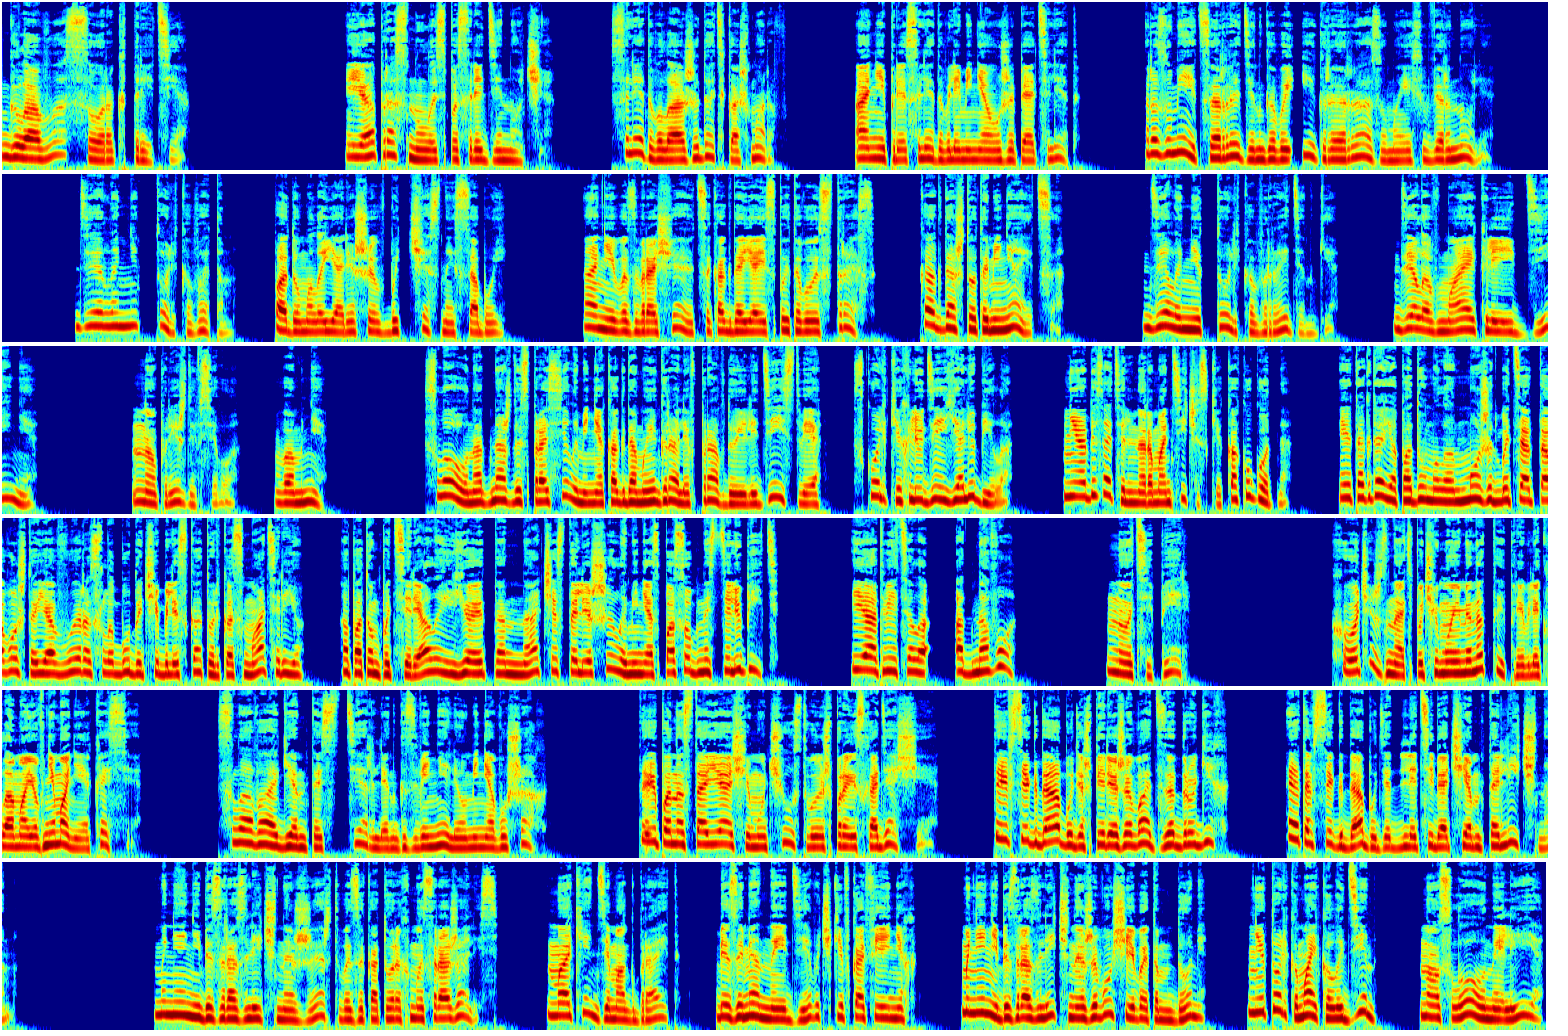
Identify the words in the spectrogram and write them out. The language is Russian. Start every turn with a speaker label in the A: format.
A: Глава 43. Я проснулась посреди ночи. Следовало ожидать кошмаров. Они преследовали меня уже пять лет. Разумеется, рейдинговые игры разума их вернули. Дело не только в этом, подумала я, решив быть честной с собой. Они возвращаются, когда я испытываю стресс, когда что-то меняется. Дело не только в рейдинге. Дело в Майкле и Дине. Но прежде всего во мне. Слоун однажды спросила меня, когда мы играли в «Правду или действие», скольких людей я любила. Не обязательно романтически, как угодно. И тогда я подумала, может быть, от того, что я выросла, будучи близка только с матерью, а потом потеряла ее, это начисто лишило меня способности любить. Я ответила «одного». Но теперь Хочешь знать, почему именно ты привлекла мое внимание, Кэсси? Слова агента Стерлинг звенели у меня в ушах. Ты по-настоящему чувствуешь происходящее. Ты всегда будешь переживать за других. Это всегда будет для тебя чем-то личным. Мне не безразличны жертвы, за которых мы сражались. Маккензи Макбрайт, безымянные девочки в кофейнях. Мне не безразличны живущие в этом доме, не только Майкл и Дин, но Слоун и Лия.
